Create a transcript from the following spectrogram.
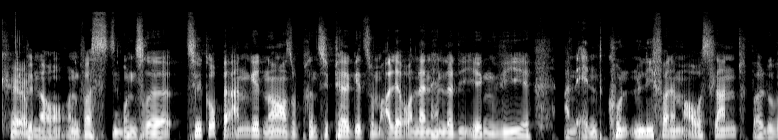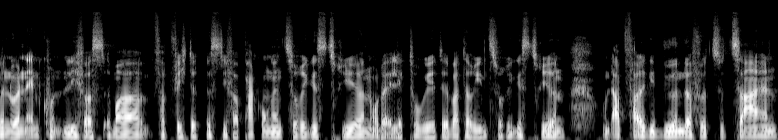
Okay. Genau. Und was unsere Zielgruppe angeht, ne, also prinzipiell geht es um alle Online-Händler, die irgendwie an Endkunden liefern im Ausland, weil du, wenn du an Endkunden lieferst, immer verpflichtet bist, die Verpackungen zu registrieren oder Elektrogeräte, Batterien zu registrieren und Abfallgebühren dafür zu zahlen.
